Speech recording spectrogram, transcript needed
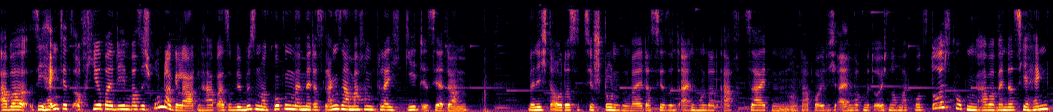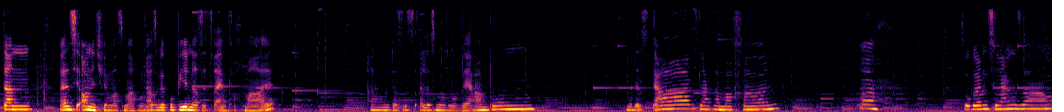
Aber sie hängt jetzt auch hier bei dem, was ich runtergeladen habe. Also wir müssen mal gucken, wenn wir das langsam machen, vielleicht geht es ja dann. Wenn nicht, dauert das jetzt hier Stunden, weil das hier sind 108 Seiten und da wollte ich einfach mit euch nochmal kurz durchgucken. Aber wenn das hier hängt, dann weiß ich auch nicht, wie wir es machen. Also wir probieren das jetzt einfach mal. Ähm, das ist alles nur so Werbung. Wir das ganz langsam machen. Ah, so ganz langsam.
